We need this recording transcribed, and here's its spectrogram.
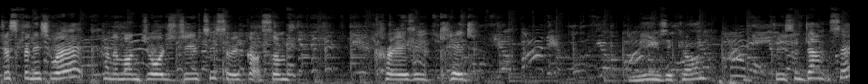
Just finished work and I'm on George duty so we've got some crazy kid music on. Do some dancing.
